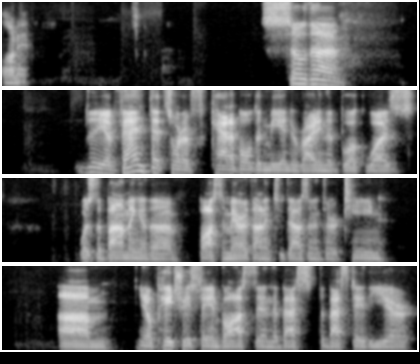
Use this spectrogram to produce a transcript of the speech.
on it. So the the event that sort of catapulted me into writing the book was was the bombing of the Boston Marathon in 2013. Um, you know, Patriots Day in Boston, the best the best day of the year,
